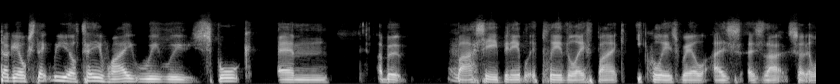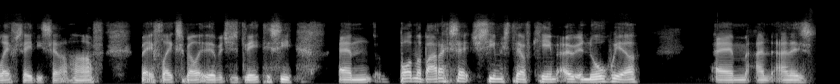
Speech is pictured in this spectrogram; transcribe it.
Dougie, I'll stick with you. I'll tell you why. We we spoke um, about Bassey being able to play the left back equally as well as as that sort of left sided centre half. Bit of flexibility there, which is great to see. Um, Borna Barisic seems to have came out of nowhere um, and, and has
